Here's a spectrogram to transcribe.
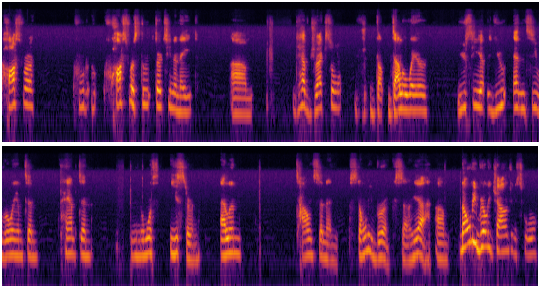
Hofstra, who Hofstra's th- thirteen and eight. Um, they have Drexel, D- Delaware, UC, UNC Wilmington, Hampton, Northeastern, Ellen, Townsend, and Stony Brook. So yeah, um, the only really challenging school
